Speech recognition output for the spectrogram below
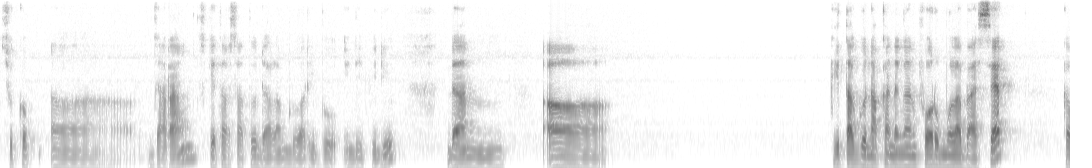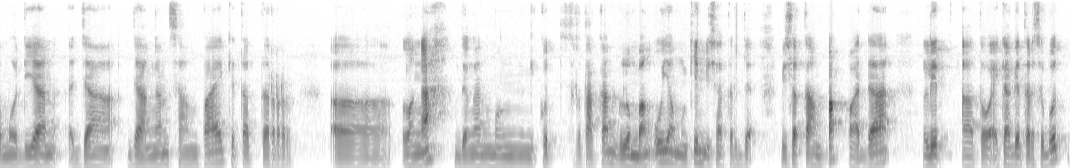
cukup uh, jarang, sekitar satu dalam 2000 individu. Dan uh, kita gunakan dengan formula Bassett, kemudian ja, jangan sampai kita ter uh, lengah dengan mengikut sertakan gelombang U yang mungkin bisa terja bisa tampak pada lead atau EKG tersebut.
